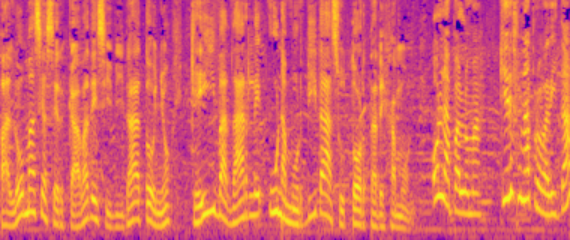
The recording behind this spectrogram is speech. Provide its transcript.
Paloma se acercaba decidida a Toño que iba a darle una mordida a su torta de jamón. Hola, Paloma. ¿Quieres una probadita?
